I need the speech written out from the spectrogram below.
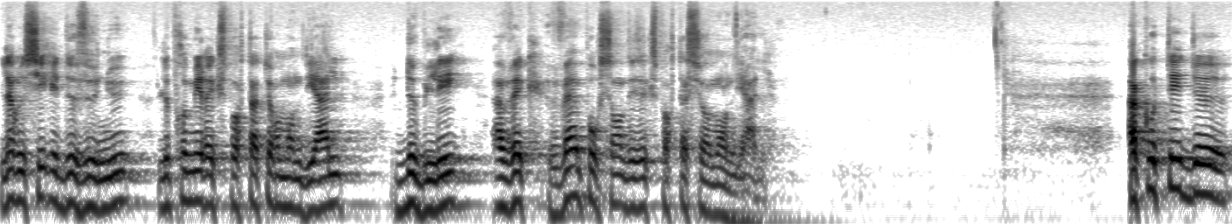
La Russie est devenue le premier exportateur mondial de blé avec 20% des exportations mondiales. À côté de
